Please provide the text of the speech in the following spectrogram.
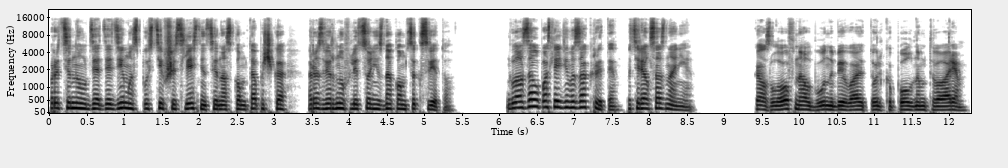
Протянул дядя Дима, спустившись с лестницы носком тапочка, развернув лицо незнакомца к свету. Глаза у последнего закрыты, потерял сознание. Козлов на лбу набивают только полным тварям,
